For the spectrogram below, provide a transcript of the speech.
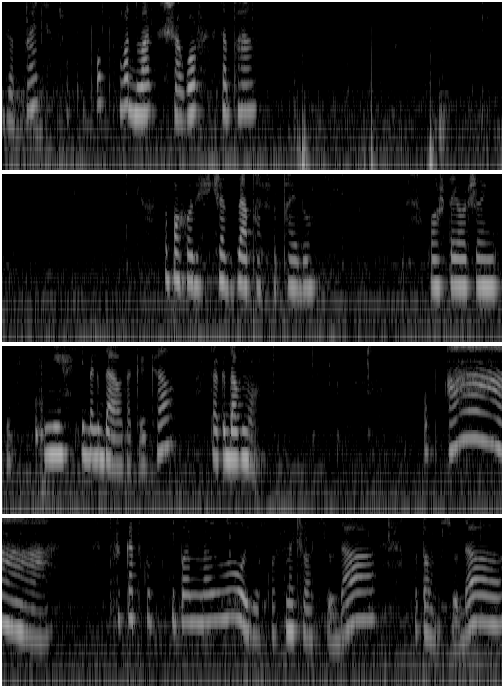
забрать. Оп, оп, оп. Вот 20 шагов собрал. Ну, походу, сейчас запросто пройду. Потому что я очень не иногда вот так играл, так давно. А, тут как типа на логику. Сначала сюда, потом сюда,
